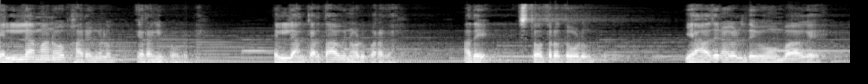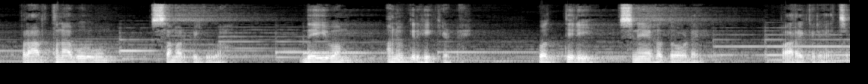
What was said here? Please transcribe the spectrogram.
എല്ലാ മനോഭാരങ്ങളും ഇറങ്ങിപ്പോകട്ടെ. എല്ലാം കർത്താവിനോട് പറക. അതെ സ്തോത്രത്തോടും യാതനകൾ ദൈവമുമ്പാകെ പ്രാർത്ഥനാപൂർവം സമർപ്പിക്കുക. ദൈവം അനുഗ്രഹിക്കട്ടെ. ഒത്തിരി സ്നേഹത്തോടെ പാറയ്ക്കരയച്ചൻ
